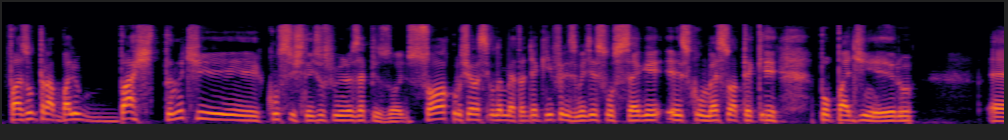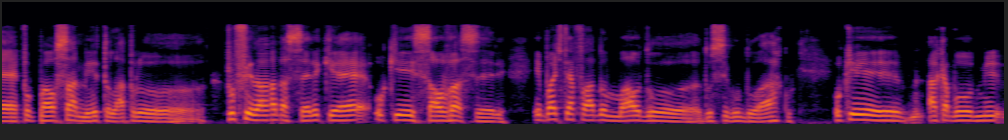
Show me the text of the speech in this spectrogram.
faz um trabalho bastante consistente nos primeiros episódios. Só quando chega na segunda metade é que infelizmente eles conseguem, eles começam a ter que poupar dinheiro é, pro orçamento lá pro, pro final da série, que é o que salva a série. Embora a tenha falado mal do, do segundo arco, o que acabou me,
